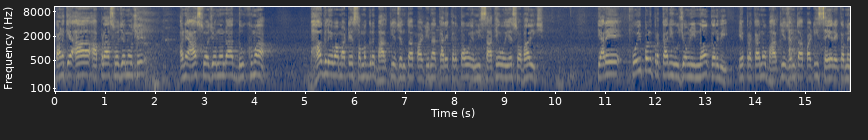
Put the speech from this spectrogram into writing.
કારણ કે આ આપણા સ્વજનો છે અને આ સ્વજનોના દુઃખમાં ભાગ લેવા માટે સમગ્ર ભારતીય જનતા પાર્ટીના કાર્યકર્તાઓ એમની સાથે હોય એ સ્વાભાવિક છે. ત્યારે કોઈ પણ પ્રકારની ઉજવણી ન કરવી એ પ્રકારનો ભારતીય જનતા પાર્ટી શહેર એકમે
